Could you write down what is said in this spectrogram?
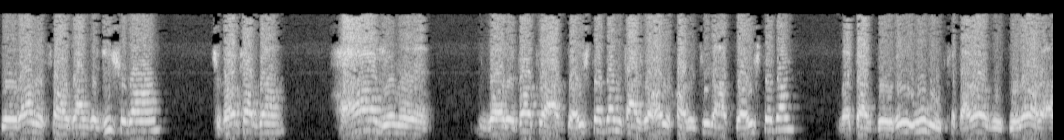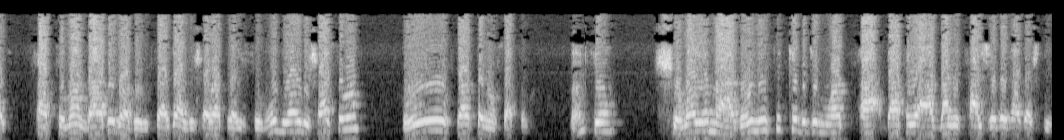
دوران سازندگی شدن. چکار کردن؟ حجم واردات رو افزایش دادن غذاهای خارجی رو افزایش دادن و در دوره او بود که قرار بود دلار از صد تومان بعده داده بود که اگر بشود رئیس جمهور بیاره به شست تومان او دست به نهصد تومان. بله شما یه مردم نیستید که بگه ما دفعه اول تجربه نداشتیم.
